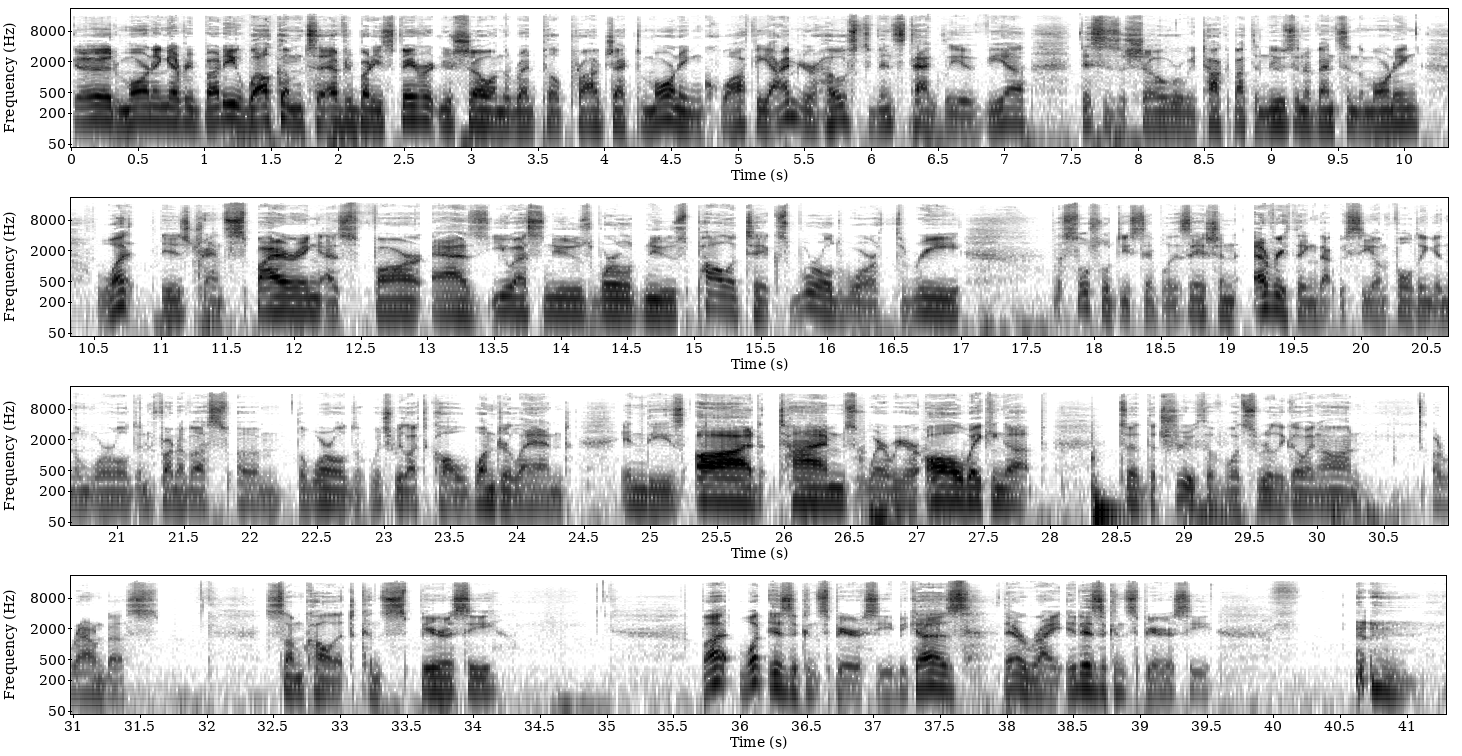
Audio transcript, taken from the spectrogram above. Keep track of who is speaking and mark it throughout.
Speaker 1: Good morning, everybody. Welcome to everybody's favorite new show on the Red Pill Project, Morning Coffee. I'm your host, Vince Tagliavia. This is a show where we talk about the news and events in the morning, what is transpiring as far as U.S. news, world news, politics, World War III, the social destabilization, everything that we see unfolding in the world in front of us, um, the world which we like to call Wonderland, in these odd times where we are all waking up to the truth of what's really going on around us. Some call it conspiracy. But what is a conspiracy? Because they're right, it is a conspiracy.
